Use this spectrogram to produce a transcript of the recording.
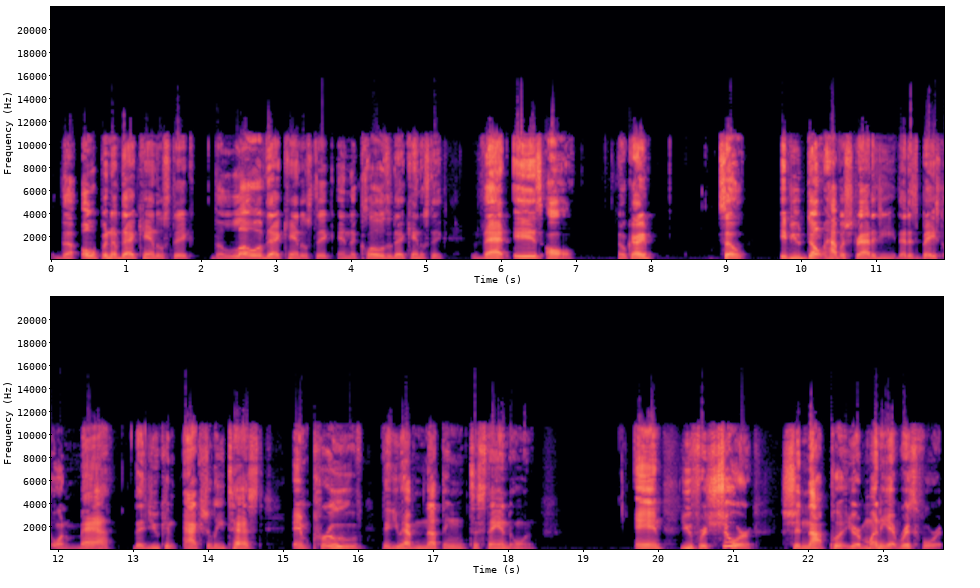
the open of that candlestick, the low of that candlestick, and the close of that candlestick. That is all. Okay. So if you don't have a strategy that is based on math that you can actually test and prove, then you have nothing to stand on. And you for sure should not put your money at risk for it.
